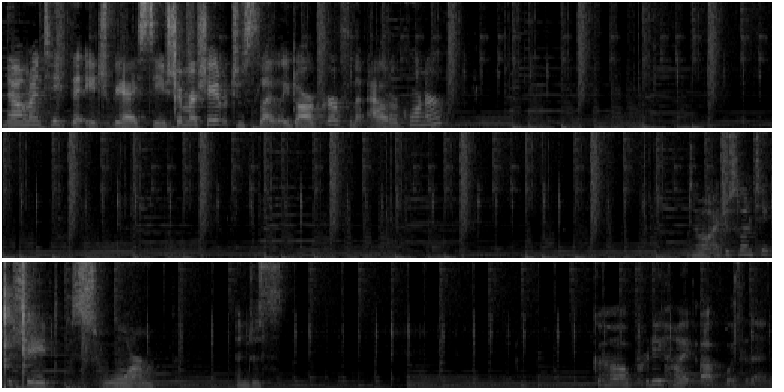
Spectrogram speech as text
Now I'm gonna take the HBIC shimmer shade, which is slightly darker for the outer corner. No, I just want to take the shade Swarm and just go pretty high up with it.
